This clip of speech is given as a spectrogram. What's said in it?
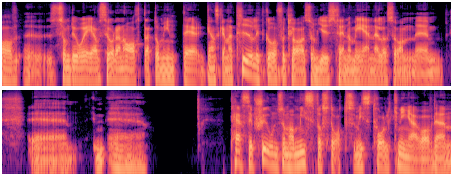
av, eh, som då är av sådan art att de inte ganska naturligt går att förklara som ljusfenomen eller som eh, eh, eh perception som har missförståtts, misstolkningar av den,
